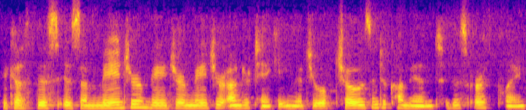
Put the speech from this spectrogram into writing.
Because this is a major, major, major undertaking that you have chosen to come into this earth plane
